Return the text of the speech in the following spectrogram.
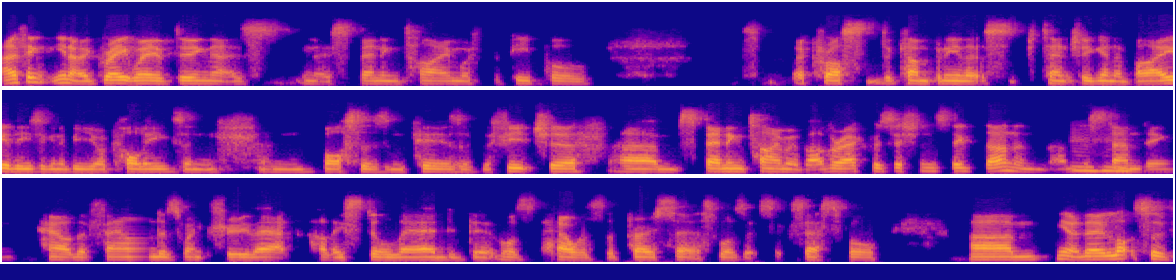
i think you know a great way of doing that is you know spending time with the people across the company that's potentially going to buy you. These are going to be your colleagues and, and bosses and peers of the future. Um, spending time with other acquisitions they've done and mm-hmm. understanding mm-hmm. how the founders went through that. Are they still there? Did it, was how was the process? Was it successful? Um, you know, there are lots of,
